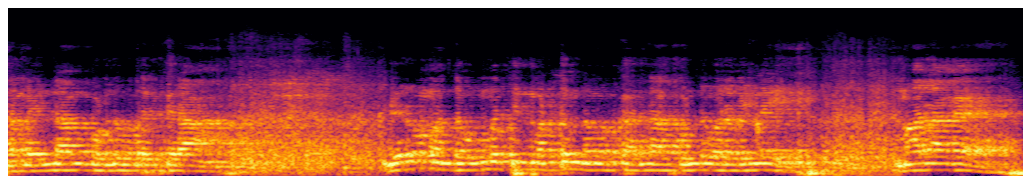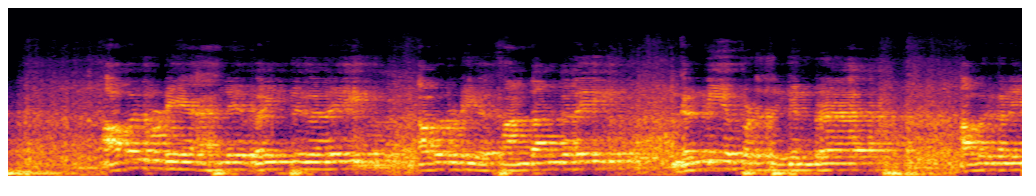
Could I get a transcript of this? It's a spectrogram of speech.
நம்ம எல்லாம் கொண்டு வந்திருக்கிறான். வெறும் அந்த உம்மத்தில் மட்டும் நமக்கு அல்லாஹ் கொண்டு வரவில்லை. மாறாக அவருடைய அஹ்லே வைத்துகளை அவருடைய சாண்டான்களை கண்ணியப்படுத்துகின்ற அவர்களை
